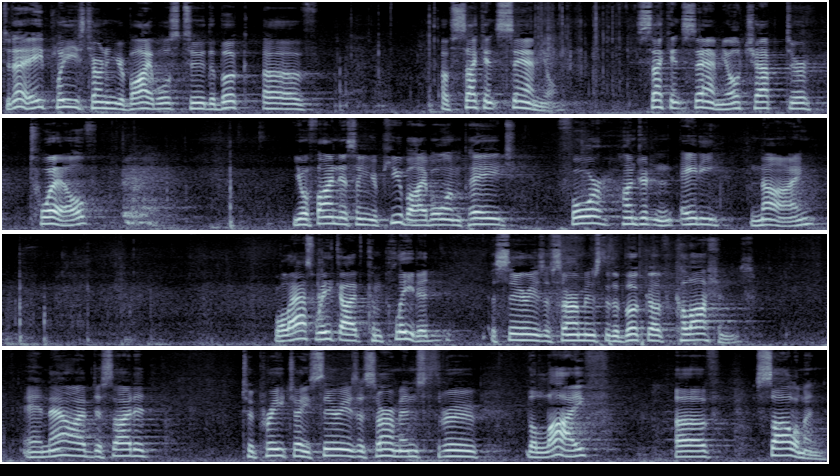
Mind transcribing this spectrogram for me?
Today, please turn in your Bibles to the book of, of 2 Samuel. 2 Samuel chapter 12. You'll find this in your Pew Bible on page 489. Well, last week I've completed a series of sermons through the book of Colossians. And now I've decided to preach a series of sermons through the life of Solomon.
